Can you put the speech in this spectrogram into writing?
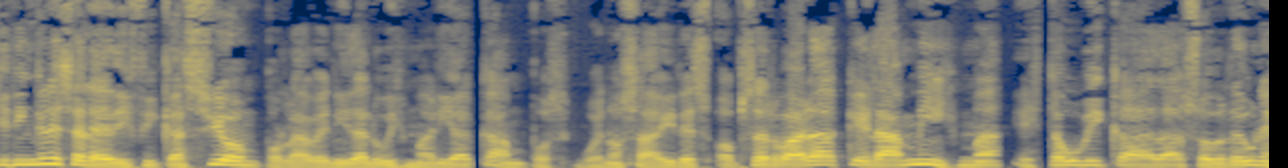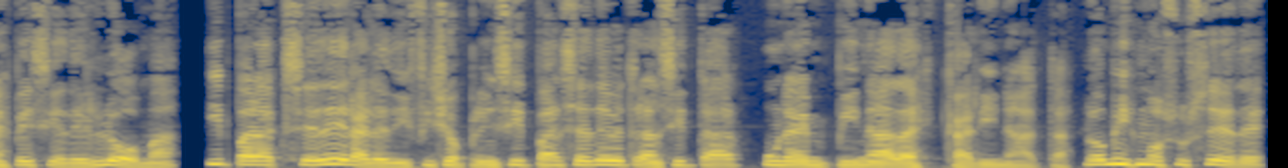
Quien ingresa a la edificación por la avenida Luis María Campos, Buenos Aires, observará que la misma está ubicada sobre una especie de loma y para acceder al edificio principal se debe transitar una empinada escalinata. Lo mismo sucede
